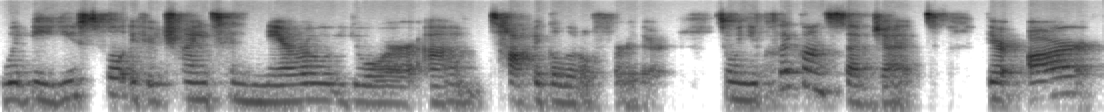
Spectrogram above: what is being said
would be useful if you're trying to narrow your um, topic a little further. So when you click on subject, there are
